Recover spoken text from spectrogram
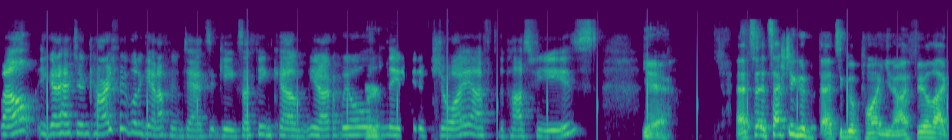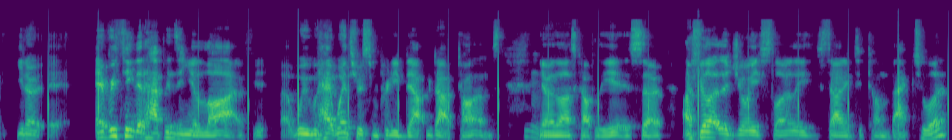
well, you're going to have to encourage people to get up and dance at gigs. I think, um, you know, we all True. need a bit of joy after the past few years. Yeah, that's it's actually good. That's a good point. You know, I feel like you know everything that happens in your life. Uh, we had, went through some pretty dark dark times, mm. you know, in the last couple of years. So I feel like the joy is slowly starting to come back to it.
